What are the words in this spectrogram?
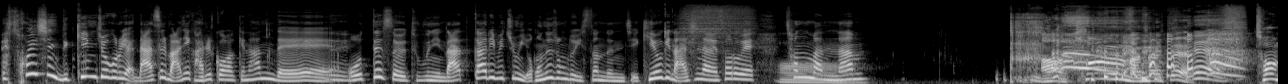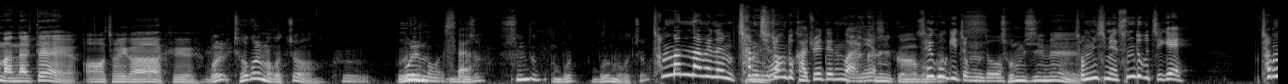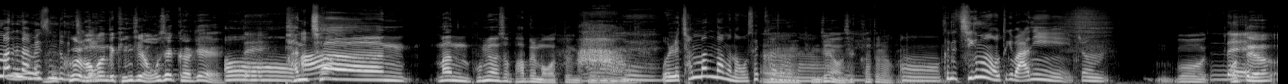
소혜신 느낌적으로 낯을 많이 가릴 것 같긴 한데 네. 어땠어요 두 분이 낯가림이 좀 어느 정도 있었는지 기억이 나시나요 서로의 어... 첫 만남? 아 처음 만날 때 네. 처음 만날 때 어 저희가 그 뭘 저걸 먹었죠 그뭘 먹었어요? 뭐죠? 순두 뭐, 뭘 먹었죠? 첫 만남에는 참치 정도 가져야 되는 거 아니에요? 아, 그러니까 쇠고기 정도. 점심에 점심에 순두부찌개. 첫 만남에 순두부찌개. 그걸 먹었는데 굉장히 어색하게 어. 네. 반찬 만 보면서 밥을 먹었던 게. 아, 네. 원래 첫 만남은 어색하잖아. 네, 굉장히 어색하더라고요. 어, 근데 지금은 어떻게 많이 좀. 뭐 네. 어때요?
